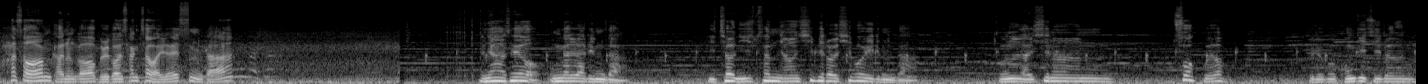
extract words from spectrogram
화성 가는 거 물건 상차 완료했습니다. 안녕하세요. 옥날날입니다. 2023년 11월 15일입니다. 오늘 날씨는 추웠고요. 그리고 공기질은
